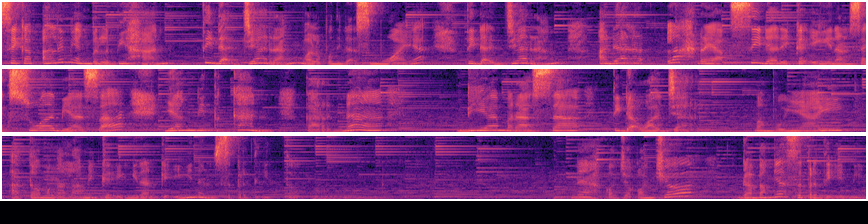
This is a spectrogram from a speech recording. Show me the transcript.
Sikap alim yang berlebihan tidak jarang, walaupun tidak semua ya, tidak jarang adalah reaksi dari keinginan seksual biasa yang ditekan karena dia merasa tidak wajar mempunyai atau mengalami keinginan-keinginan seperti itu. Nah, konco-konco, gampangnya seperti ini.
